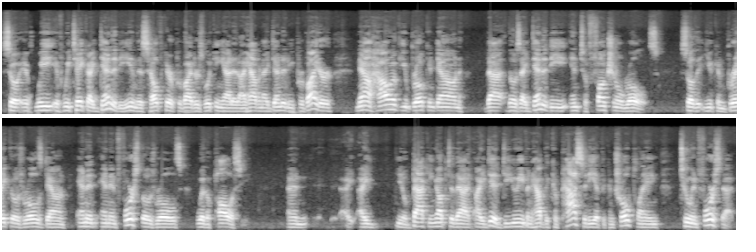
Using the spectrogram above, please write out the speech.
So if we if we take identity and this healthcare provider is looking at it, I have an identity provider. Now, how have you broken down that those identity into functional roles so that you can break those roles down and and enforce those roles with a policy? And I, I you know backing up to that I did. Do you even have the capacity at the control plane to enforce that?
